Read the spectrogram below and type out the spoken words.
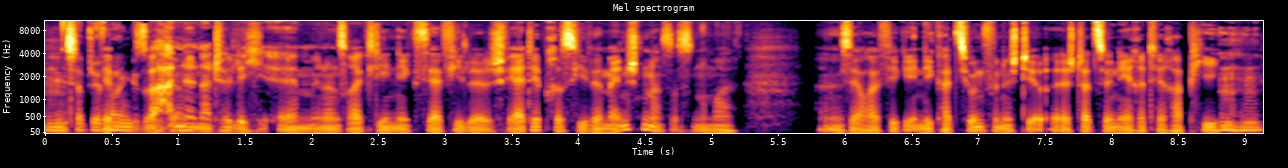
Das habt ihr wir vorhin gesagt. behandeln natürlich ähm, in unserer Klinik sehr viele schwerdepressive Menschen. Das ist nun mal eine sehr häufige Indikation für eine äh, stationäre Therapie. Mhm.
